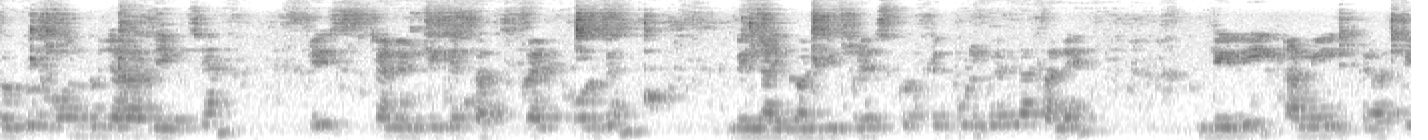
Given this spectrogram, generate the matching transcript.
নতুন বন্ধু যারা দেখছেন প্লিজ চ্যানেলটিকে সাবস্ক্রাইব করবেন। বেল আইকনটি প্রেস করতে ভুলবেন না। তাহলে ডেলি আমি রাত্রি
